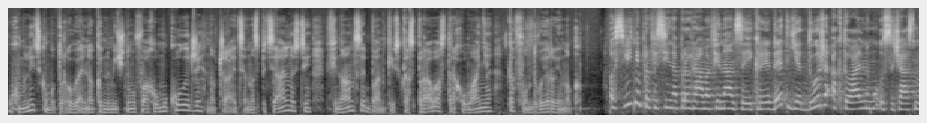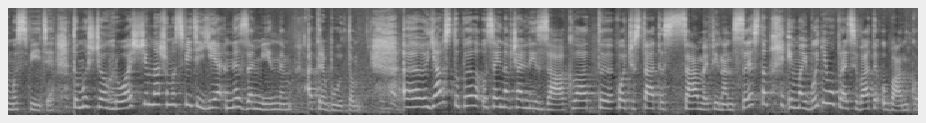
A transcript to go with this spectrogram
У Хмельницькому торговельно-економічному фаховому коледжі навчається на спеціальності фінанси, банківська справа, страхування та фондовий ринок. Освітня професійна програма Фінанси і кредит є дуже актуальним у сучасному світі, тому що гроші в нашому світі є незамінним атрибутом. Е, Я вступила у цей навчальний заклад, хочу стати саме фінансистом і в майбутньому працювати у банку.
